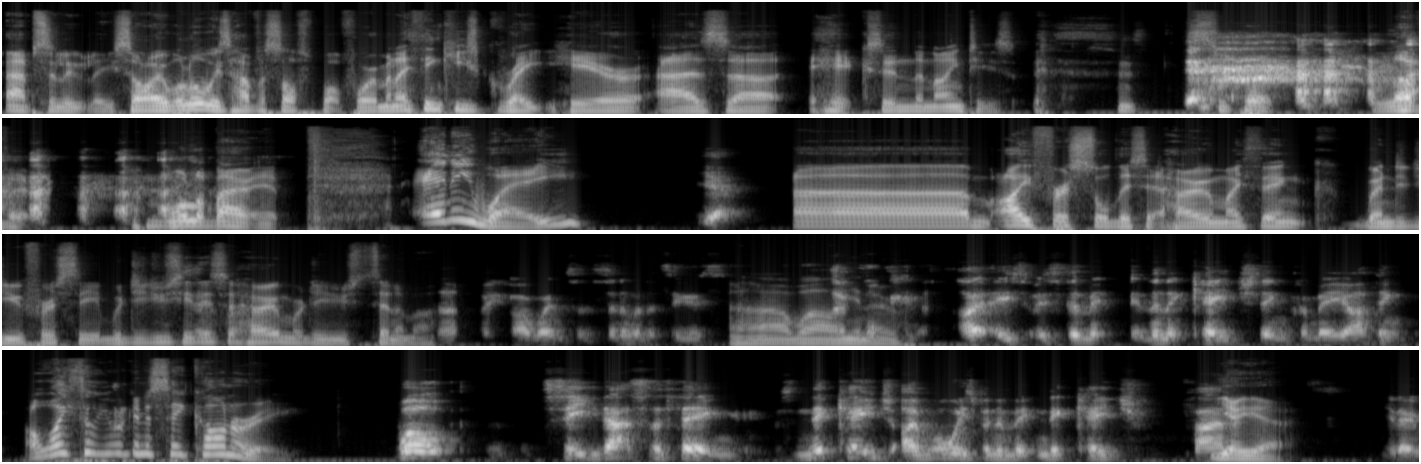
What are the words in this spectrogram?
absolutely. So I will always have a soft spot for him, and I think he's great here as uh, Hicks in the nineties. Superb. Love it. I'm all about it. Anyway. Um, I first saw this at home. I think. When did you first see? Did you see this at home or did you cinema? I went to the cinema to see this. Ah, well, you know. I, it's, it's the the Nick Cage thing for me. I think. Oh, I thought you were going to say Connery. Well, see, that's the thing. Nick Cage. I've always been a Nick Cage fan. Yeah, yeah. You know,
